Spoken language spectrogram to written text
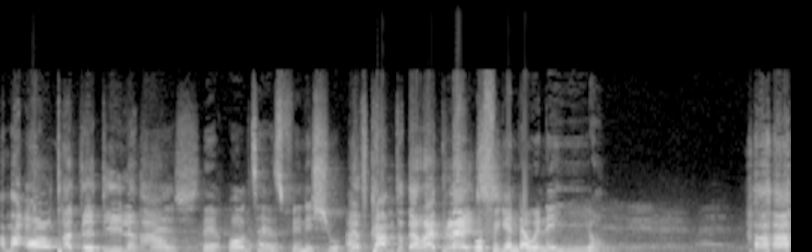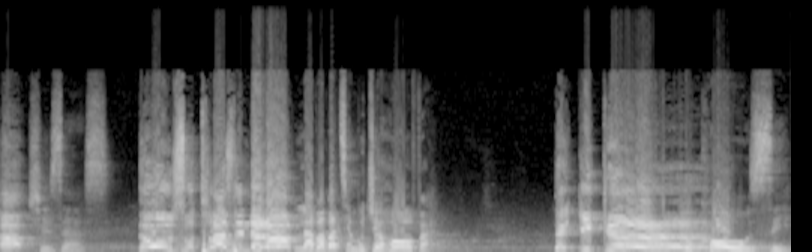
Ama altar qedile ngawo. Eish, the altar has finished you up. you've come to the right place. ufike endaweni eyiyo jesus Those who trust in the Lord, laba abathemba ujehova the eagle, ukhozi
